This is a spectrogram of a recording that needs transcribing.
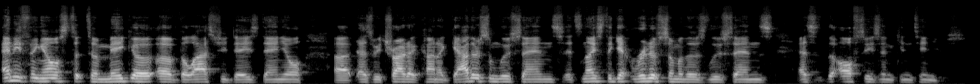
Anything else to, to make of, of the last few days, Daniel, uh, as we try to kind of gather some loose ends? It's nice to get rid of some of those loose ends as the offseason continues.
